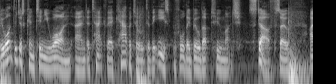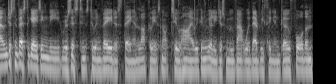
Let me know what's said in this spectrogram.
we want to just continue on and attack their capital to the east before they build up too much stuff. So I'm just investigating the resistance to invaders thing, and luckily it's not too high. We can really just move out with everything and go for them.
